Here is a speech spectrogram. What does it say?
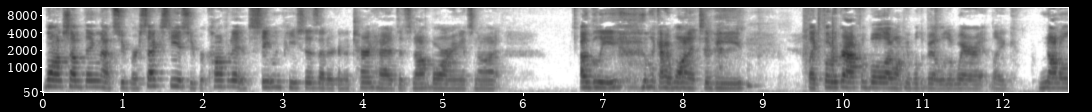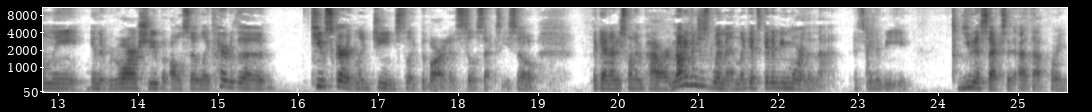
launch something that's super sexy, it's super confident, it's statement pieces that are going to turn heads, it's not boring, it's not ugly. like I want it to be like photographable. I want people to be able to wear it like not only in the boudoir shoe but also like paired with a cute skirt and like jeans to like the bar and it's still sexy. So again, I just want to empower not even just women, like it's going to be more than that. It's going to be unisex at, at that point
